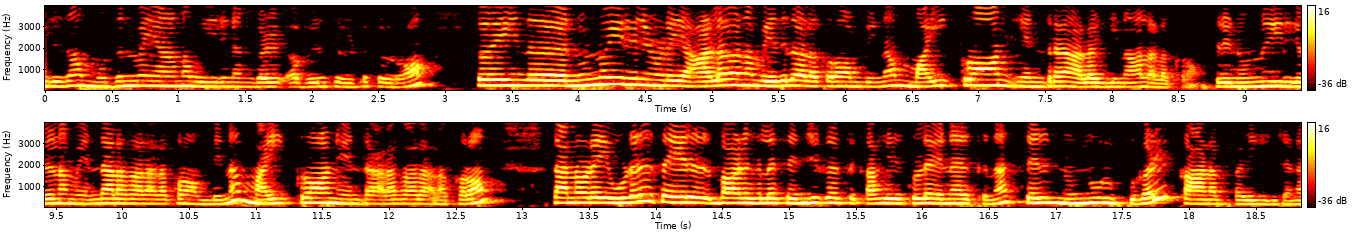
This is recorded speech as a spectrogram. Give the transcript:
இதுதான் முதன்மையான உயிரினங்கள் அப்படின்னு சொல்லிட்டு சொல்கிறோம் ஸோ இந்த நுண்ணுயிர்களினுடைய அளவை நம்ம எதில் அளக்கிறோம் அப்படின்னா மைக்ரான் என்ற அழகினால் அளக்கிறோம். சரி நுண்ணுயிர்களை நம்ம எந்த அழகால் அளக்கிறோம் அப்படின்னா மைக்ரான் என்ற அழகால் அளக்கிறோம். தன்னுடைய உடல் செயல்பாடுகளை செஞ்சுக்கிறதுக்காக இதுக்குள்ளே என்ன இருக்குன்னா செல் நுண்ணுறுப்புகள் காணப்படுகின்றன.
